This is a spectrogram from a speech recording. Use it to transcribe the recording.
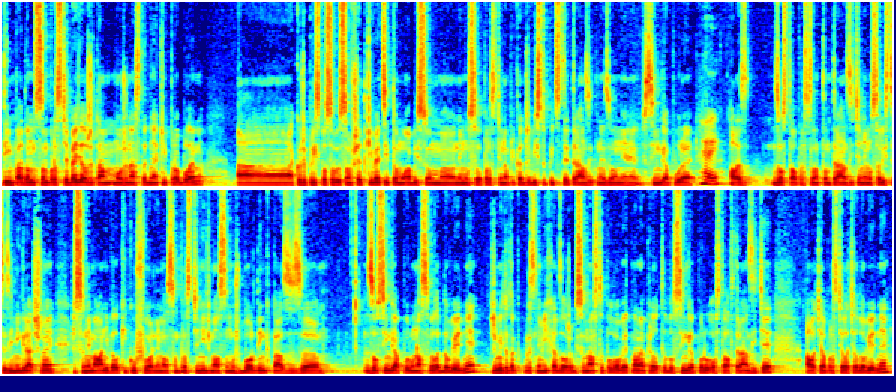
tým pádom som proste vedel, že tam môže nastať nejaký problém a akože prispôsobil som všetky veci tomu, aby som eh, nemusel proste napríklad že vystúpiť z tej tranzitnej zóne v Singapure, Hej. ale zostal proste na tom tranzite, nemusel ísť cez imigračné, že som nemal ani veľký kufor, nemal som proste nič, mal som už boarding pass z, zo Singapuru na svele do Viedne, že mi to tak presne vychádzalo, že by som nastúpil vo Vietname, priletel do Singapuru, ostal v tranzite a odtiaľ proste letel do Viedne.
